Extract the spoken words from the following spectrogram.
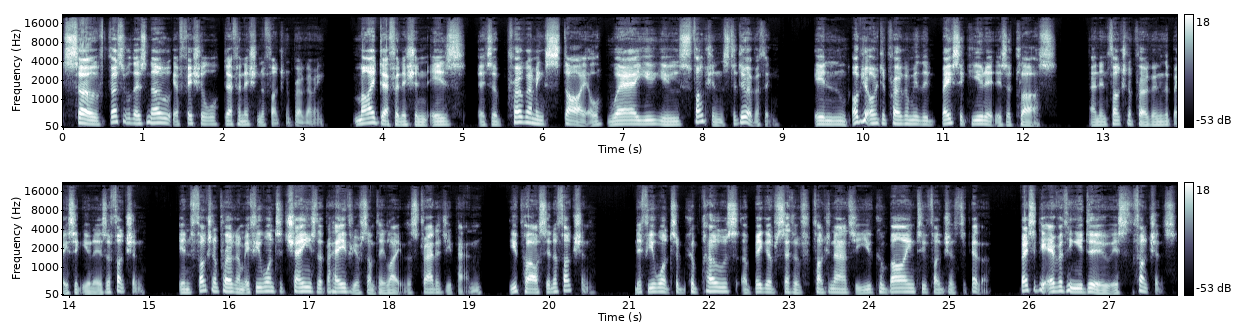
So, first of all, there's no official definition of functional programming. My definition is it's a programming style where you use functions to do everything. In object oriented programming, the basic unit is a class. And in functional programming, the basic unit is a function. In functional programming, if you want to change the behavior of something like the strategy pattern, you pass in a function. If you want to compose a bigger set of functionality, you combine two functions together. Basically, everything you do is functions.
